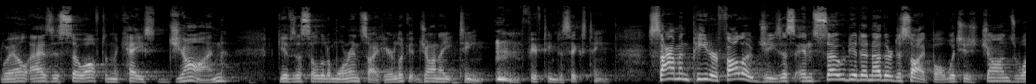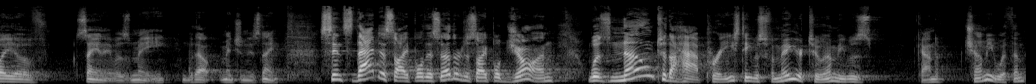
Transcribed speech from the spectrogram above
Well, as is so often the case, John gives us a little more insight here. Look at John 18, 15 to 16. Simon Peter followed Jesus, and so did another disciple, which is John's way of saying it was me without mentioning his name. Since that disciple, this other disciple, John, was known to the high priest, he was familiar to him, he was kind of chummy with him.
